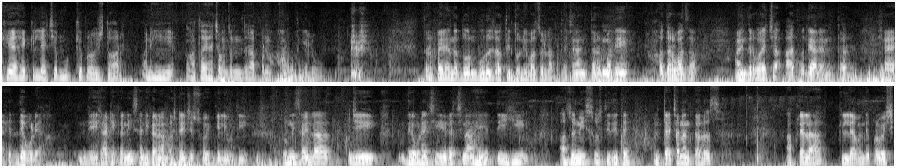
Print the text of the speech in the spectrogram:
हे आहे किल्ल्याचे मुख्य प्रवेशद्वार. आणि आता ह्याच्यामधून जर आपण आत गेलो तर पहिल्यांदा दोन बुरुज लागतील दोन्ही बाजूला. त्याच्यानंतरमध्ये हा दरवाजा आणि दरवाजाच्या आतमध्ये आल्यानंतर ह्या आहेत देवड्या. म्हणजे ह्या ठिकाणी सैनिकांना बसण्याची सोय केली होती. दोन्ही साईडला जी देवड्याची रचना आहे तीही अजूनही सुस्थितीत आहे. आणि त्याच्यानंतरच आपल्याला किल्ल्यामध्ये प्रवेश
